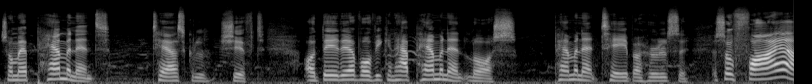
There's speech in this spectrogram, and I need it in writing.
som er permanent tærskel shift. Og det er der, hvor vi kan have permanent loss permanent tab og hørelse. Så Freja,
